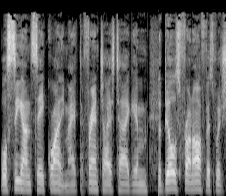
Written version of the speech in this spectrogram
We'll see on Saquon. He might have to franchise tag him. The Bills front office, which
